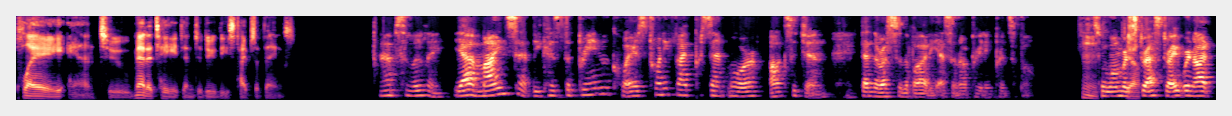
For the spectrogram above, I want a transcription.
play and to meditate and to do these types of things absolutely yeah mindset because the brain requires 25% more oxygen than the rest of the body as an operating principle hmm. so when we're yeah. stressed right we're not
